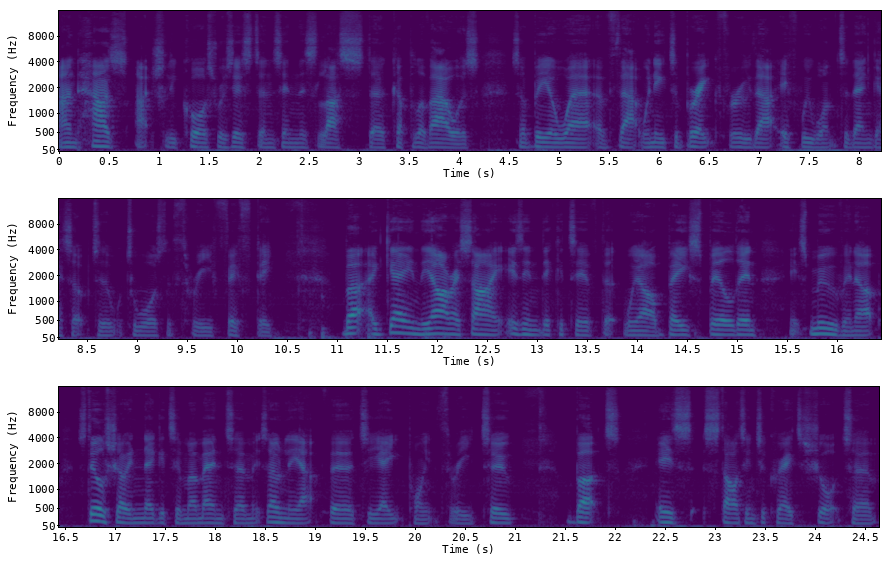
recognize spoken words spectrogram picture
and has actually caused resistance in this last uh, couple of hours. So be aware of that. We need to break through that if we want to then get up to towards the 350. But again, the RSI is indicative that we are base building. It's moving up, still showing negative momentum. It's only at 38.32, but is starting to create a short-term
